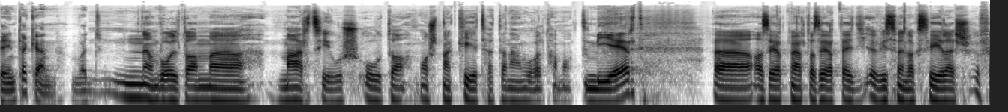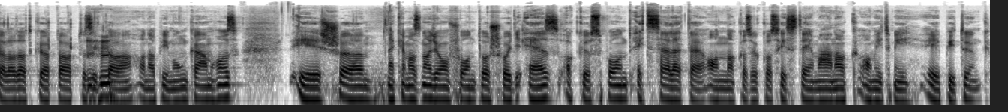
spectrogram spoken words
Pénteken? Vagy? Nem voltam eh, március óta, most már két hete nem voltam ott. Miért? Eh, azért, mert azért egy viszonylag széles feladatkör tartozik uh-huh. a, a napi munkámhoz, és eh, nekem az nagyon fontos, hogy ez a központ egy szelete annak az ökoszisztémának, amit mi építünk.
